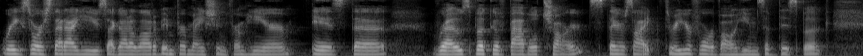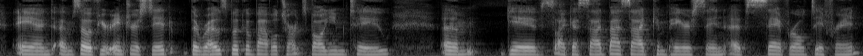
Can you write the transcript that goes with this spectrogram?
resource that I use, I got a lot of information from here, is the Rose Book of Bible Charts. There's like three or four volumes of this book, and um, so if you're interested, the Rose Book of Bible Charts, Volume 2, um, gives like a side by side comparison of several different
